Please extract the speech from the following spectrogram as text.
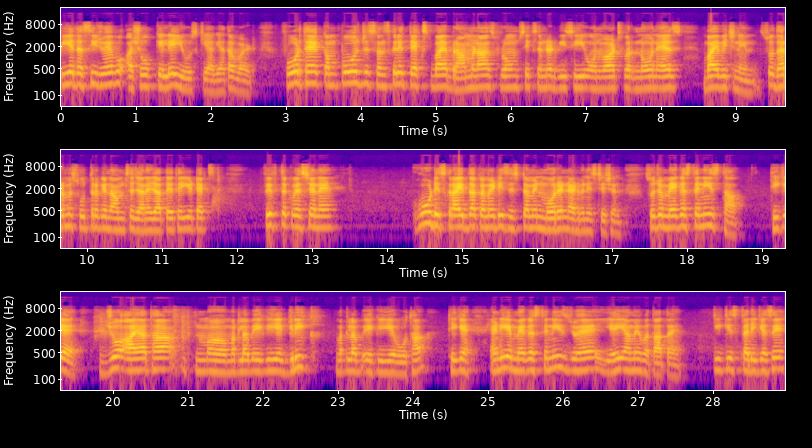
Piyadassi जो है वो अशोक के लिए यूज़ किया गया था वर्ड फोर्थ है compose Sanskrit text by Brahmanas from 600 BC onwards were known as by which name so Dharma Sutra के नाम से जाने जाते थे ये टेक्स्ट फिफ्थ क्वेश्चन है who describe the committee system in modern administration so जो मेगस्थनीज था, ठीक है, जो आया था मतलब एक ये ग्रीक मतलब एक ये वो था, ठीक है एंड ये मेगस्थनीज जो है, यही हमें बताता है कि किस तरीके से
